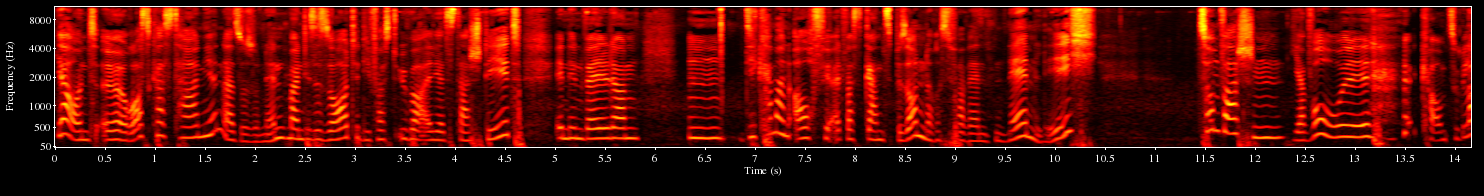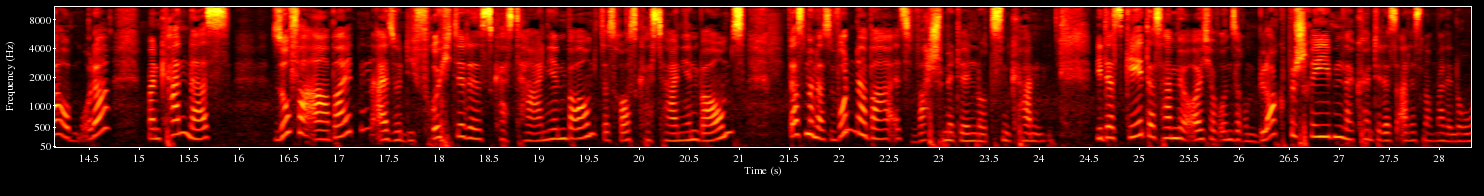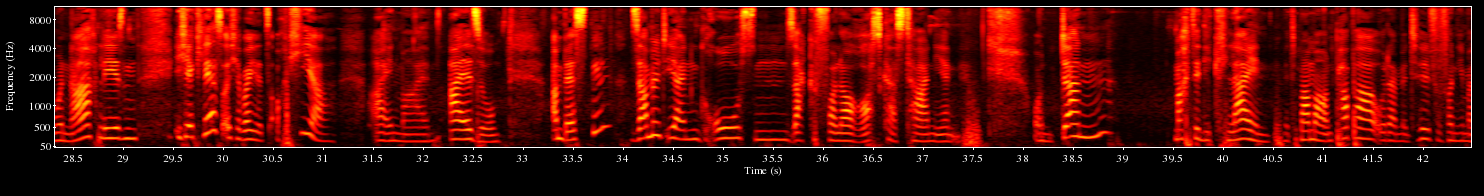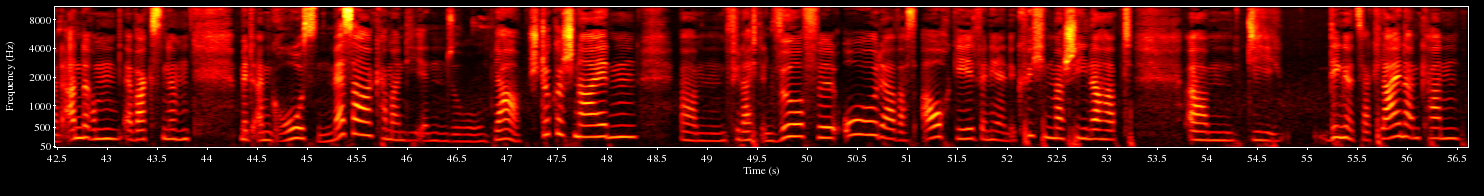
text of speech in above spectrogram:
Ja, und äh, Rosskastanien, also so nennt man diese Sorte, die fast überall jetzt da steht in den Wäldern, mh, mm, die kann man auch für etwas ganz Besonderes verwenden, nämlich zum Waschen. Jawohl, kaum zu glauben, oder? Man kann das so verarbeiten, also die Früchte des Kastanienbaums, des Rosskastanienbaums, dass man das wunderbar als Waschmittel nutzen kann. Wie das geht, das haben wir euch auf unserem Blog beschrieben. Da könnt ihr das alles nochmal in Ruhe nachlesen. Ich erkläre es euch aber jetzt auch hier einmal. Also, am besten sammelt ihr einen großen Sack voller Rosskastanien. Und dann macht ihr die klein mit Mama und Papa oder mit Hilfe von jemand anderem Erwachsenem. Mit einem großen Messer kann man die in so ja Stücke schneiden, ähm, vielleicht in Würfel oder was auch geht, wenn ihr eine Küchenmaschine habt, ähm, die Dinge zerkleinern kann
